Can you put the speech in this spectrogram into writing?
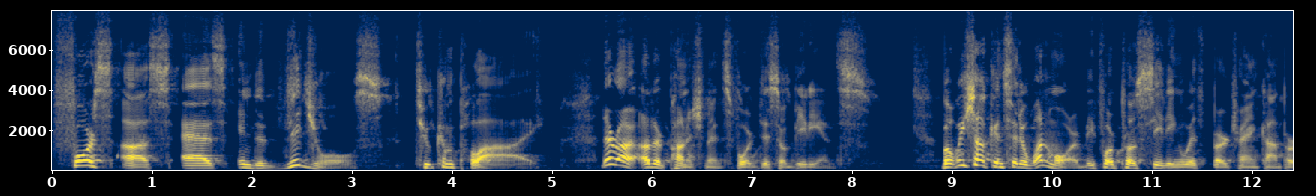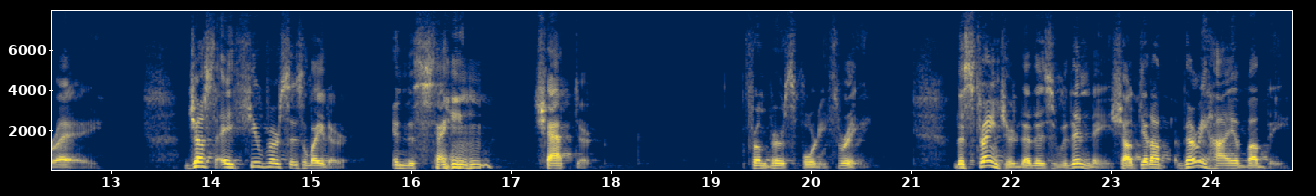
force us as individuals to comply. There are other punishments for disobedience, but we shall consider one more before proceeding with Bertrand Comparet. Just a few verses later, in the same chapter, from verse 43. The stranger that is within thee shall get up very high above thee,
